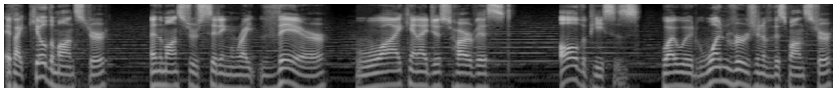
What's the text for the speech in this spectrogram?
if I kill the monster, and the monster's sitting right there, why can't I just harvest all the pieces? Why would one version of this monster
